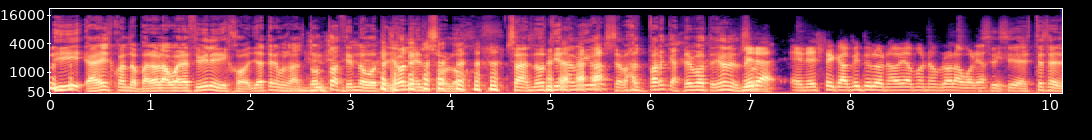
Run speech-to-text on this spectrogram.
Y ahí es cuando paró la Guardia Civil y dijo, ya tenemos al tonto haciendo botellón él solo. O sea, no tiene amigos, se va al parque a hacer botellón él Mira, en este capítulo no habíamos nombrado a la Guardia solo. Sí, sí, Civil. este es el,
